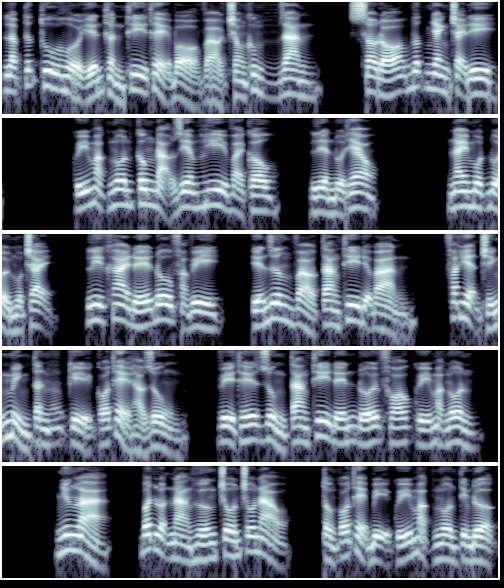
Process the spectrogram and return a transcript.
lập tức thu hồi yến thần thi thể bỏ vào trong không gian, sau đó bước nhanh chạy đi quý mặc nôn công đạo diêm hy vài câu, liền đuổi theo. Nay một đuổi một chạy, ly khai đế đô phạm vi tiến dương vào tang thi địa bàn, phát hiện chính mình tân kỳ có thể hảo dùng, vì thế dùng tang thi đến đối phó quý mặc nôn nhưng là, bất luận nàng hướng trốn chỗ nào, tổng có thể bị quý mặc nôn tìm được,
